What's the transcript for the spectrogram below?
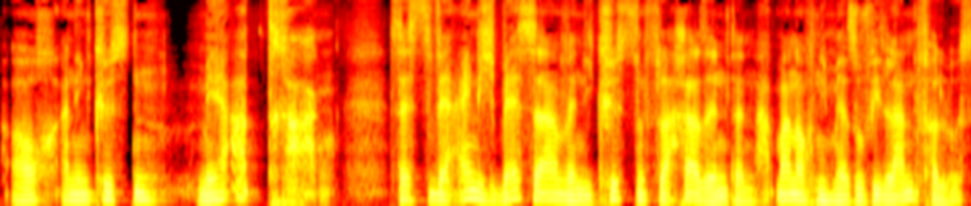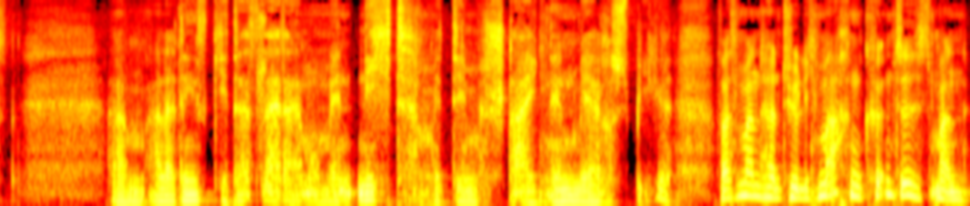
auch an den Küsten mehr abtragen. Das heißt, wäre eigentlich besser, wenn die Küsten flacher sind, dann hat man auch nicht mehr so viel Landverlust. Ähm, allerdings geht das leider im Moment nicht mit dem steigenden Meeresspiegel. Was man natürlich machen könnte, ist man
